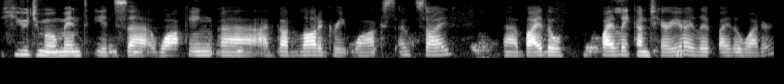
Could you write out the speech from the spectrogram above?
huge moment. It's uh, walking uh, i've got a lot of great walks outside uh, by the by lake ontario. I live by the water.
